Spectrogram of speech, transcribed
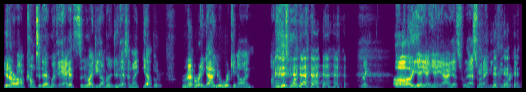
you know i'll come to them with hey i got this new idea i'm going to do this. I'm like yeah but remember right now you're working on on this part. Like, oh yeah yeah yeah yeah that's what that's what i need to be working.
